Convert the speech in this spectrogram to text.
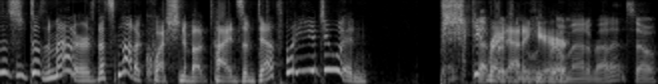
this doesn't matter. That's not a question about tides of death. What are you doing? Psh, Get right out of was Real here. mad about it. So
